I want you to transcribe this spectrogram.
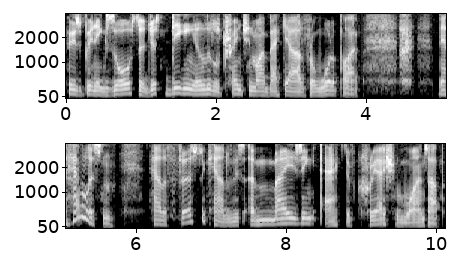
who's been exhausted just digging a little trench in my backyard for a water pipe. Now, have a listen how the first account of this amazing act of creation winds up,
